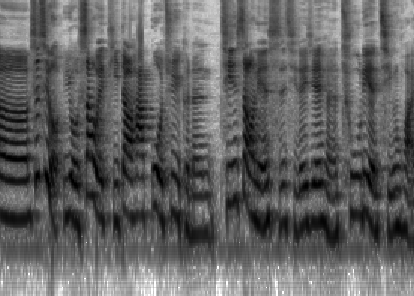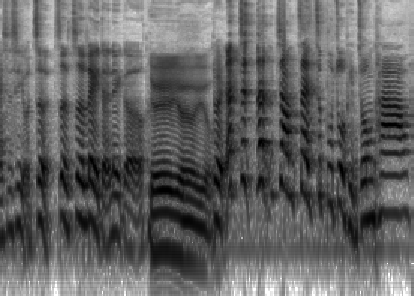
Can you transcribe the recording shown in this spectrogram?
呃，甚至有有稍微提到他过去可能青少年时期的一些可能初恋情怀，是不是有这这这类的那个。有有有有有，对，那这那这样在这部作品中，他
